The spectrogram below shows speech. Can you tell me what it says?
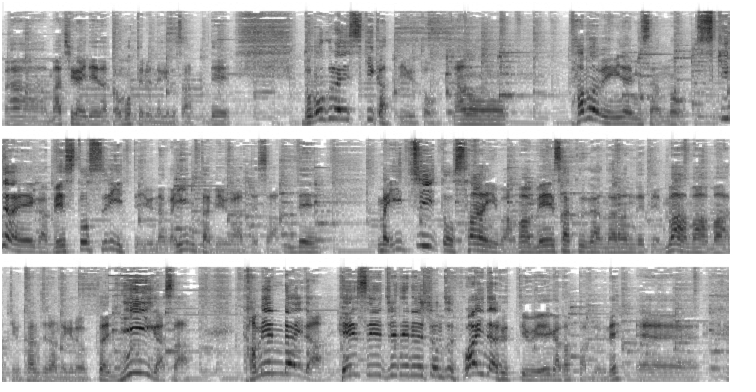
ああ、間違いねえなと思ってるんだけどさ。で、どのぐらい好きかっていうと、あのー、浜辺美波さんの好きな映画ベスト3っていうなんかインタビューがあってさ。で、まあ、1位と3位は、まあ、名作が並んでて、まあまあまあっていう感じなんだけど、2位がさ、仮面ライダー平成ジェネレーションズファイナルっていう映画だったんだよね。えー、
